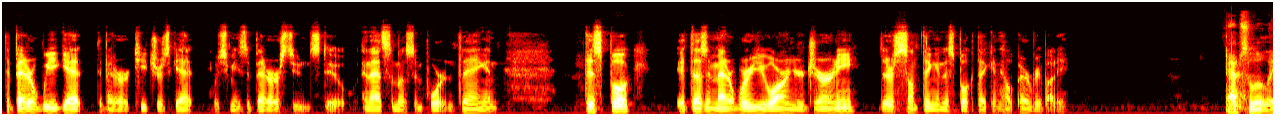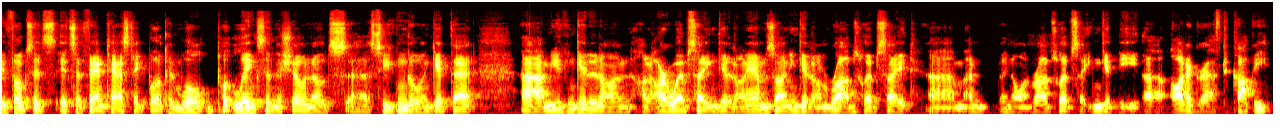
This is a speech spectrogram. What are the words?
the better we get the better our teachers get which means the better our students do. And that's the most important thing. And this book it doesn't matter where you are in your journey there's something in this book that can help everybody. Absolutely, folks. It's it's a fantastic book, and we'll put links in the show notes uh, so you can go and get that. Um, you can get it on on our website, and get it on Amazon, you can get it on Rob's website. Um, i know on Rob's website you can get the uh, autographed copy,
